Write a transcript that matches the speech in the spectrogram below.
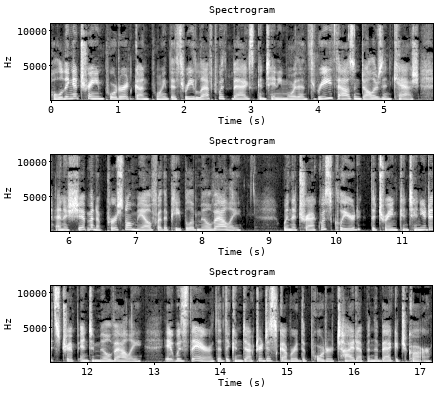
Holding a train porter at gunpoint, the three left with bags containing more than $3,000 in cash and a shipment of personal mail for the people of Mill Valley. When the track was cleared, the train continued its trip into Mill Valley. It was there that the conductor discovered the porter tied up in the baggage car.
